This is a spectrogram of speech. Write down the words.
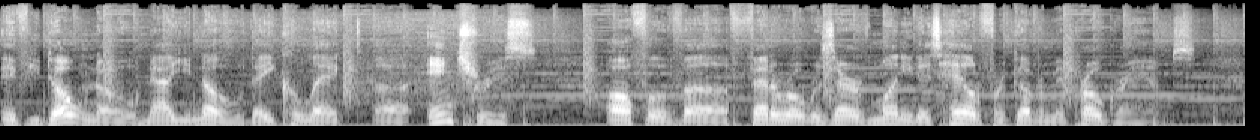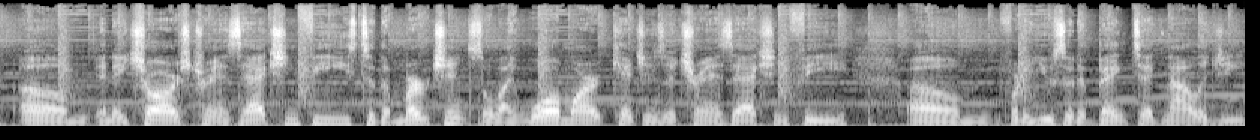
if you don't know, now you know. They collect uh, interest off of uh, Federal Reserve money that's held for government programs. Um, and they charge transaction fees to the merchant. So, like Walmart catches a transaction fee um, for the use of the bank technology,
